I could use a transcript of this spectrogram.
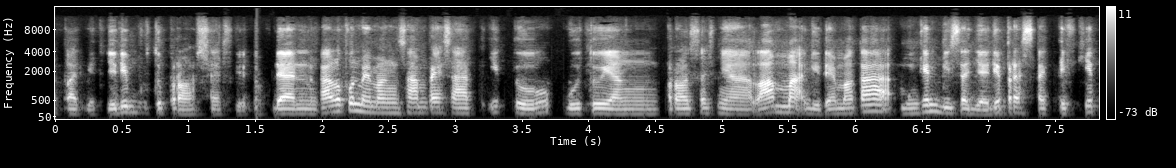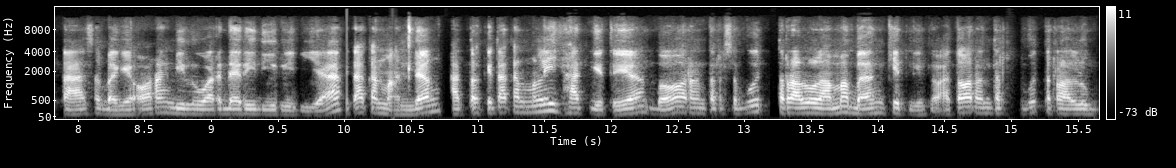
dapat gitu. Jadi butuh proses proses gitu. Dan kalaupun memang sampai saat itu butuh yang prosesnya lama gitu ya, maka mungkin bisa jadi perspektif kita sebagai orang di luar dari diri dia, kita akan mandang atau kita akan melihat gitu ya, bahwa orang tersebut terlalu lama bangkit gitu, atau orang tersebut terlalu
